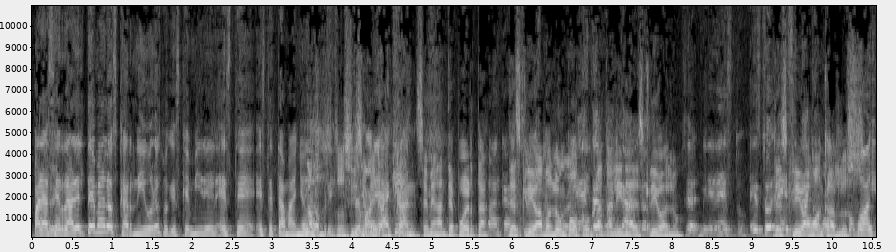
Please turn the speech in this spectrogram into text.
para Sí. cerrar el tema de los carnívoros, porque es que miren este, este tamaño de No, hombre. esto sí Este se macancán. Semejante puerta. Carlos, Describámoslo un este poco, Catalina, descríbalo. O sea, miren esto. esto Describa a Juan Carlos. Juan 500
